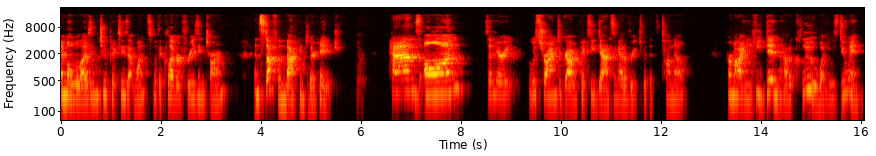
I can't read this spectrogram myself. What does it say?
Immobilizing two pixies at once with a clever freezing charm, and stuffed them back into their cage. Hands on, said Harry, who was trying to grab a pixie dancing out of reach with its tongue out. Hermione, he didn't have a clue what he was doing.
